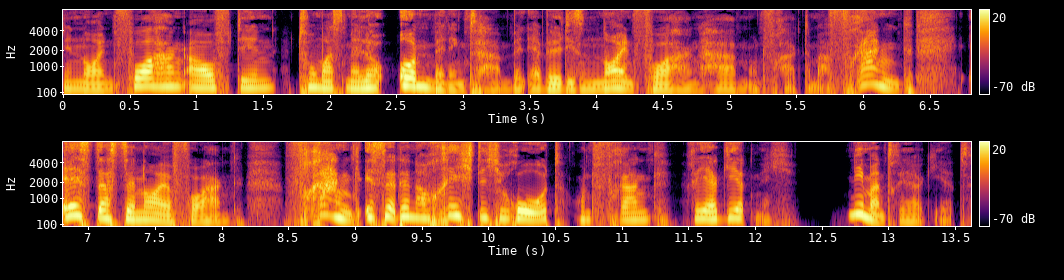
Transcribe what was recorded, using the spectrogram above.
den neuen Vorhang auf, den Thomas Melle unbedingt haben will. Er will diesen neuen Vorhang haben und fragt immer, Frank, ist das der neue Vorhang? Frank, ist er denn auch richtig rot? Und Frank reagiert nicht. Niemand reagiert.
